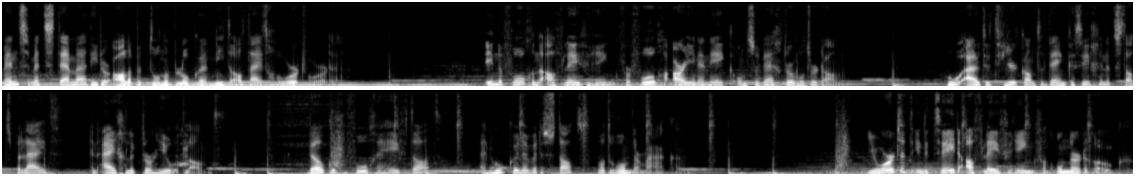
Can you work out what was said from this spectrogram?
Mensen met stemmen die door alle betonnen blokken niet altijd gehoord worden. In de volgende aflevering vervolgen Arjen en ik onze weg door Rotterdam. Hoe uit het vierkante denken zich in het stadsbeleid en eigenlijk door heel het land? Welke gevolgen heeft dat en hoe kunnen we de stad wat ronder maken? Je hoort het in de tweede aflevering van Onder de Rook.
